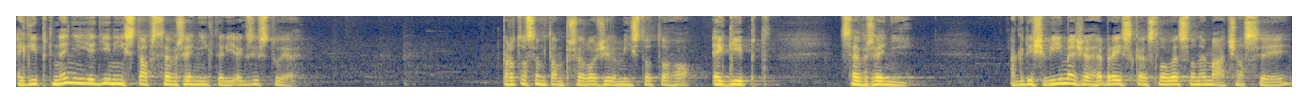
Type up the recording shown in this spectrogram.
Egypt není jediný stav sevření, který existuje. Proto jsem tam přeložil místo toho Egypt sevření. A když víme, že hebrejské sloveso nemá časy,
